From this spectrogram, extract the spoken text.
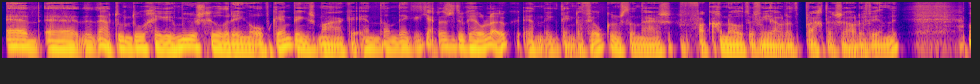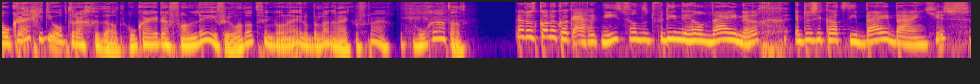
En eh, nou, toen, toen ging ik muurschilderingen op campings maken. En dan denk ik, ja, dat is natuurlijk heel leuk. En ik denk dat veel kunstenaars, vakgenoten van jou, dat prachtig zouden vinden. Maar hoe krijg je die opdrachten dan? Hoe kan je daarvan leven? Want dat vind ik wel een hele belangrijke vraag. Hoe gaat dat? Nou, dat kon ik ook eigenlijk niet, want het verdiende heel weinig. En dus ik had die bijbaantjes.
